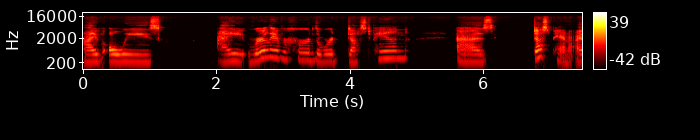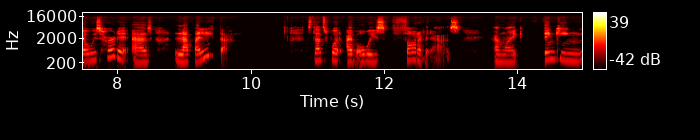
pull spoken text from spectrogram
I've always, I rarely ever heard the word dustpan as dustpan. I always heard it as la palita. So that's what I've always thought of it as. And like thinking,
